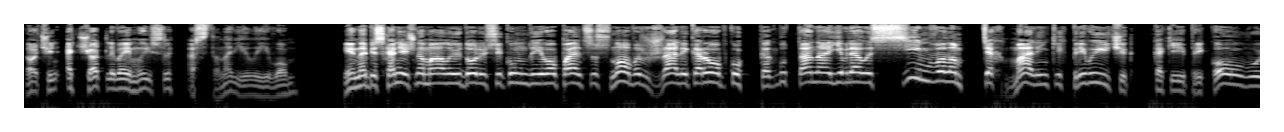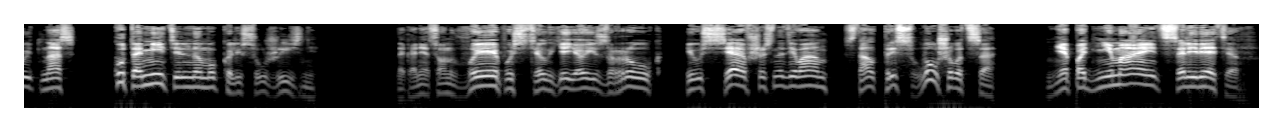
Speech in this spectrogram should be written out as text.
Очень отчетливая мысль остановила его. И на бесконечно малую долю секунды его пальцы снова сжали коробку, как будто она являлась символом тех маленьких привычек, какие приковывают нас к утомительному колесу жизни. Наконец он выпустил ее из рук и, усевшись на диван, стал прислушиваться, не поднимается ли ветер.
